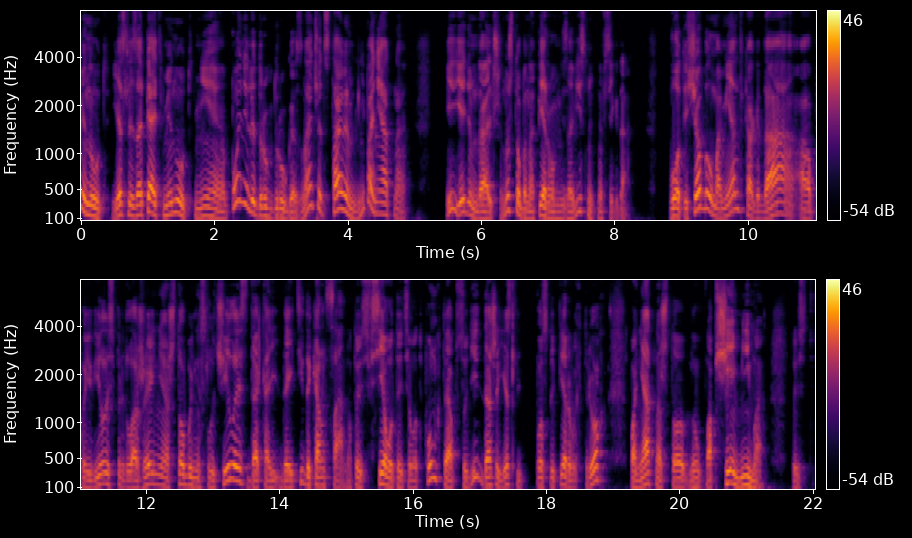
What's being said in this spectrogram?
минут. Если за 5 минут не поняли друг друга, значит ставим непонятно и едем дальше. Ну, чтобы на первом не зависнуть навсегда. Вот, еще был момент, когда а, появилось предложение, что бы ни случилось, дойти до конца. Ну, то есть все вот эти вот пункты обсудить, даже если после первых трех понятно, что ну, вообще мимо. То есть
